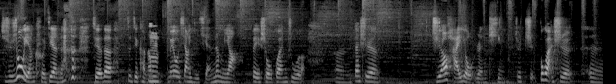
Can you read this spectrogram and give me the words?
就是肉眼可见的，觉得自己可能没有像以前那么样备受关注了，嗯，但是只要还有人听，就只不管是嗯，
